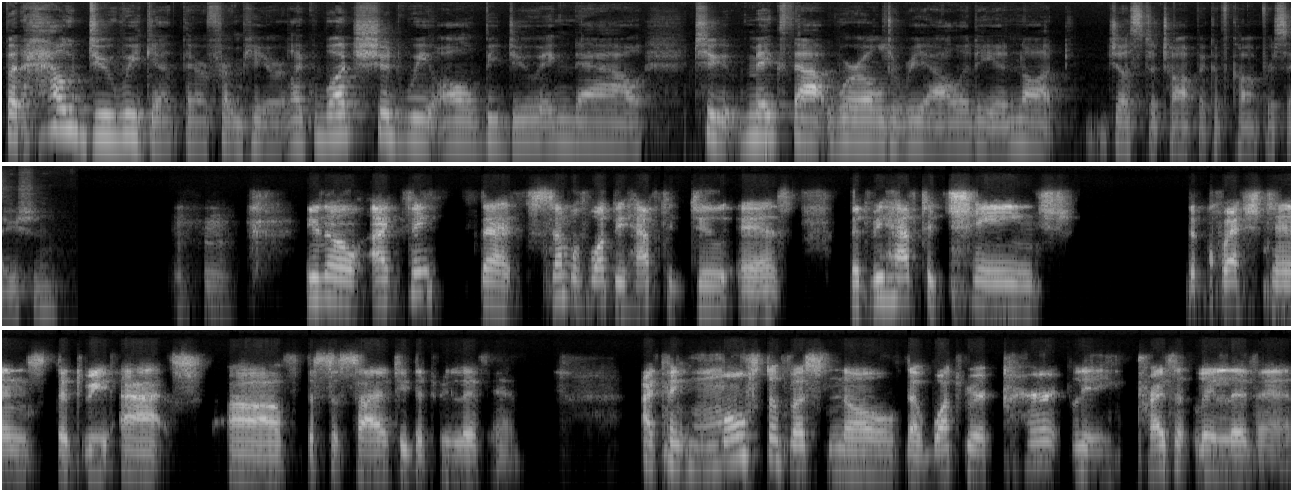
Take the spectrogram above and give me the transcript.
but how do we get there from here? Like, what should we all be doing now to make that world a reality and not just a topic of conversation? Mm-hmm. You know, I think that some of what we have to do is that we have to change the questions that we ask of the society that we live in. I think most of us know that what we're currently, presently living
